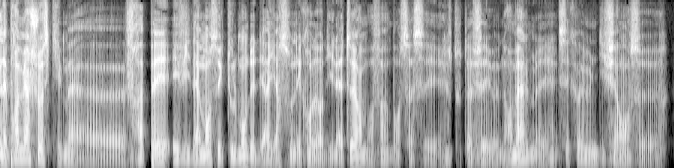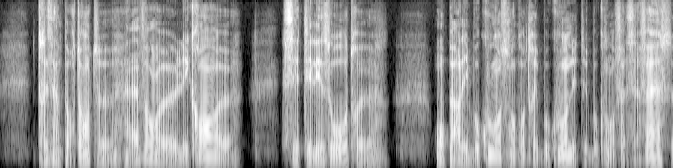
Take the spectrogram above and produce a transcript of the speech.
La première chose qui m'a frappé, évidemment, c'est que tout le monde est derrière son écran d'ordinateur. Mais enfin, bon, ça c'est tout à fait euh, normal, mais c'est quand même une différence euh, très importante. Euh, avant l'écran, c'était les autres. On parlait beaucoup, on se rencontrait beaucoup, on était beaucoup en face à face.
